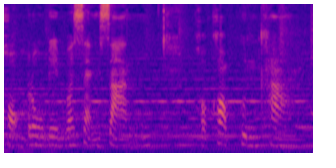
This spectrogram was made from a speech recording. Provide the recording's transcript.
ของโรงเรียนวัดแสงสรรขอขอบคุณค่ะ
